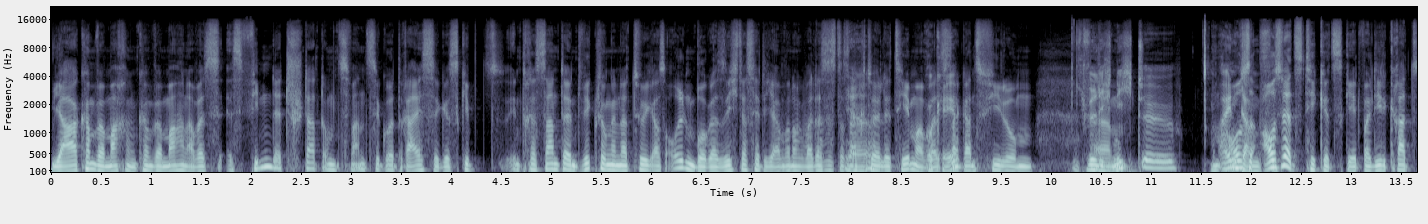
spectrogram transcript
ja, können wir machen, können wir machen. Aber es, es findet statt um 20.30 Uhr. Es gibt interessante Entwicklungen natürlich aus Oldenburger Sicht. Das hätte ich einfach noch, weil das ist das Ja. aktuelle Thema, weil Okay. es da ganz viel um, Ich will dich Ähm, nicht äh, um Aus. Auswärtstickets geht, weil die gerade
